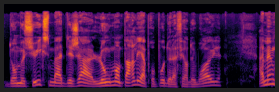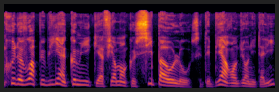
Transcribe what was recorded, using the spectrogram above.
dont M. X m'a déjà longuement parlé à propos de l'affaire de Broglie, a même cru devoir publier un communiqué affirmant que si Paolo s'était bien rendu en Italie,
